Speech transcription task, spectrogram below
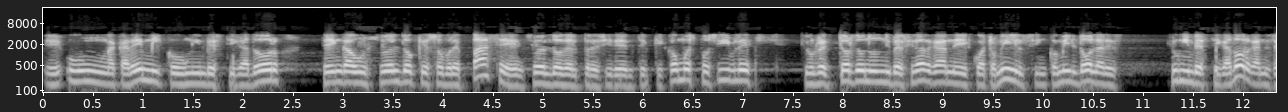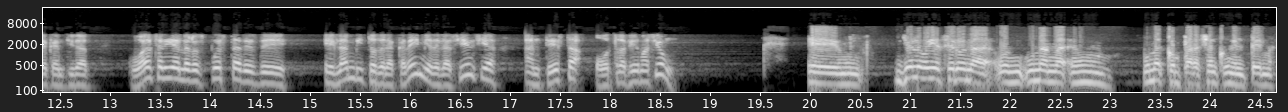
eh, un académico, un investigador, tenga un sueldo que sobrepase el sueldo del presidente, que cómo es posible que un rector de una universidad gane cuatro mil, cinco mil dólares, que un investigador gane esa cantidad. ¿Cuál sería la respuesta desde el ámbito de la academia, de la ciencia, ante esta otra afirmación? Eh, yo le voy a hacer una, una, una comparación con el tema.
